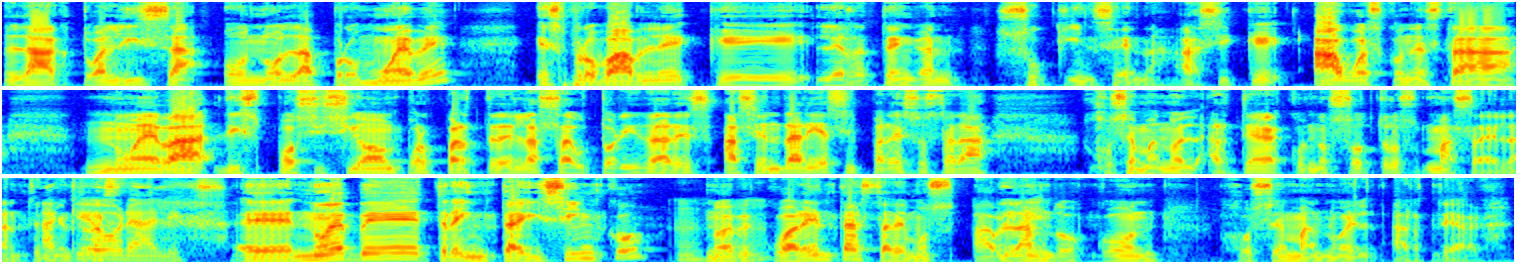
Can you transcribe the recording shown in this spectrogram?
la actualiza o no la promueve, es probable que le retengan su quincena. Así que aguas con esta nueva disposición por parte de las autoridades hacendarias y para eso estará José Manuel Arteaga con nosotros más adelante. ¿A qué hora, Alex? Eh, 9.35, 9.40 estaremos hablando con José Manuel Arteaga.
